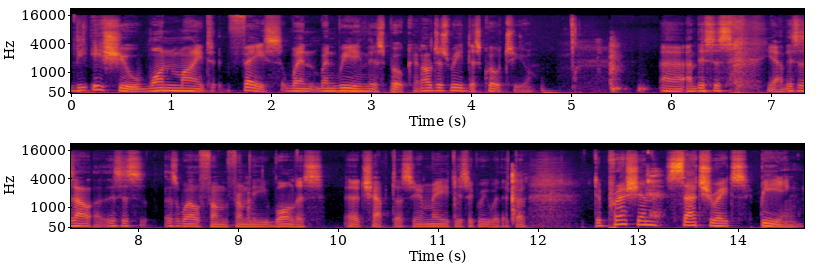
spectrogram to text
the issue one might face when, when reading this book. And I'll just read this quote to you. Uh, and this is, yeah, this is this is as well from from the Wallace uh, chapter, so you may disagree with it, but depression saturates being.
